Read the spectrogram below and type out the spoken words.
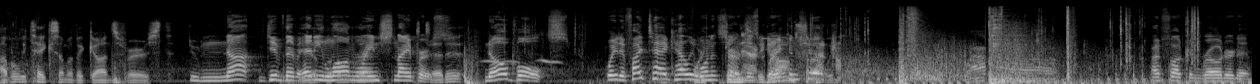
How about we take some of the guns first? Do not give them any long-range snipers. Is that it? No bolts. Wait, if I tag Heli, Or won't it start guns just breaking shit? Wow. I fucking rotored it.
